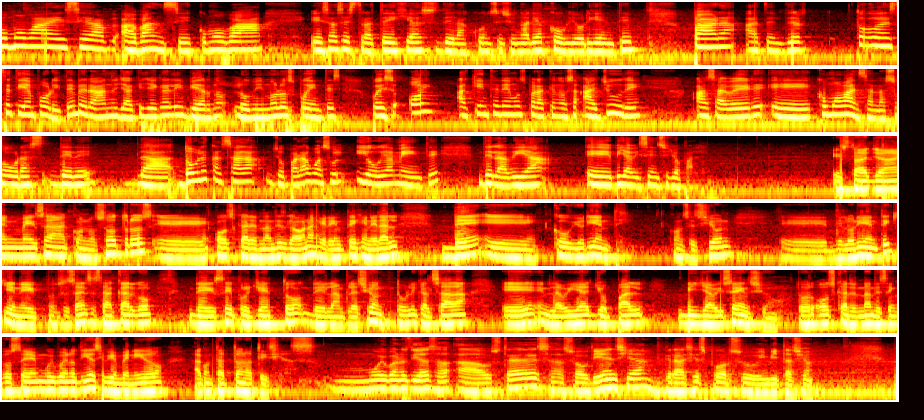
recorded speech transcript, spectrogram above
¿cómo va ese avance? ¿Cómo va esas estrategias de la concesionaria Covi Oriente para atender todo este tiempo, ahorita en verano, ya que llega el invierno, lo mismo los puentes, pues hoy a quién tenemos para que nos ayude a saber eh, cómo avanzan las obras de la doble calzada Yopal Agua Azul y obviamente de la vía eh, Villavicencio Yopal. Está ya en mesa con nosotros Oscar eh, Hernández Gabona, gerente general de eh, Oriente, concesión eh, del Oriente, quien, pues, saben, se está a cargo de ese proyecto de la ampliación doble calzada en la vía Yopal Villavicencio. Doctor Oscar Hernández, tenga usted muy buenos días y bienvenido a Contacto Noticias. Muy buenos días a ustedes, a su audiencia. Gracias por su invitación.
